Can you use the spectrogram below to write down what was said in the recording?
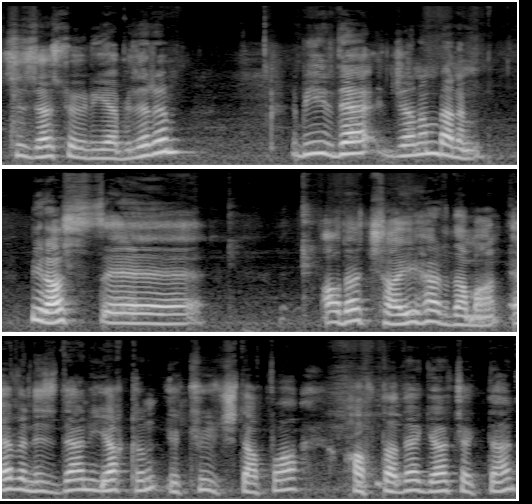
size söyleyebilirim. Bir de canım benim biraz e, ada çayı her zaman evinizden yakın 2-3 defa haftada gerçekten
